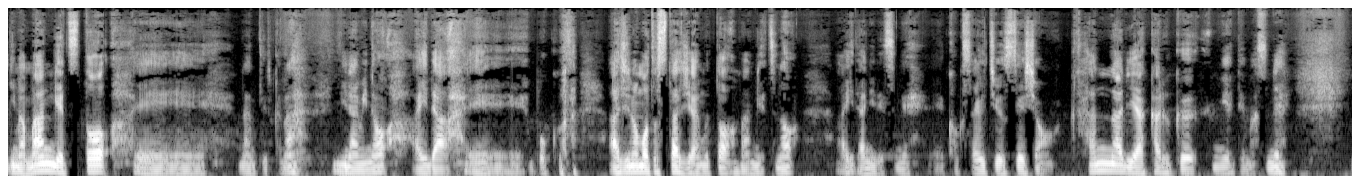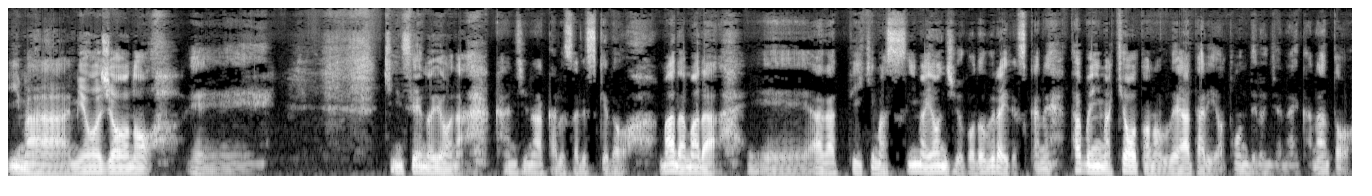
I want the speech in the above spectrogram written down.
今、満月と、えー、なんていうかな、南の間、えー、僕は味の素スタジアムと満月の間にですね、国際宇宙ステーション、かなり明るく見えてますね。今、明星の、えー、金星のような感じの明るさですけど、まだまだ、えー、上がっていきます。今45度ぐらいですかね。多分今京都の上あたりを飛んでるんじゃないかなと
